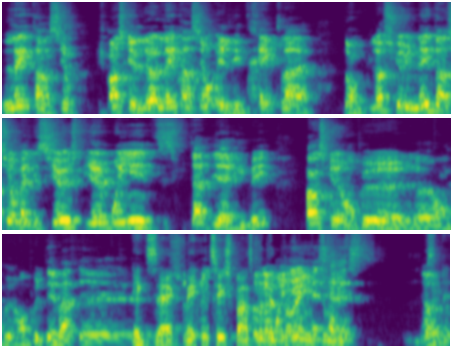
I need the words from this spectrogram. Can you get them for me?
l'intention. Je pense que là, l'intention, elle est très claire. Donc, lorsqu'il y a une intention malicieuse, puis il y a un moyen discutable d'y arriver, je pense qu'on peut, euh, on peut, on peut débattre. euh, Exact. Mais tu sais, je pense pas que le moyen, problème est là.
